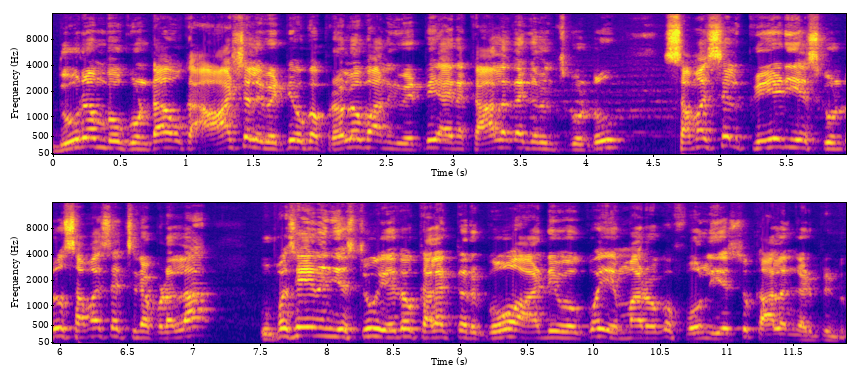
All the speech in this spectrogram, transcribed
దూరం పోకుండా ఒక ఆశలు పెట్టి ఒక ప్రలోభానికి పెట్టి ఆయన కాళ్ళ దగ్గర ఉంచుకుంటూ సమస్యలు క్రియేట్ చేసుకుంటూ సమస్య వచ్చినప్పుడల్లా ఉపశమనం చేస్తూ ఏదో కలెక్టర్కో ఆర్డీఓకో ఎంఆర్ఓకో ఫోన్లు చేస్తూ కాలం గడిపిండు.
